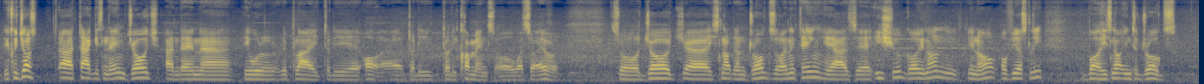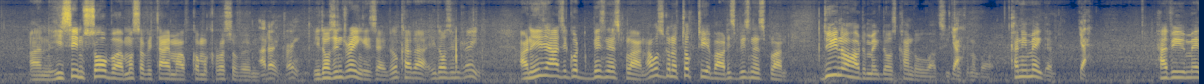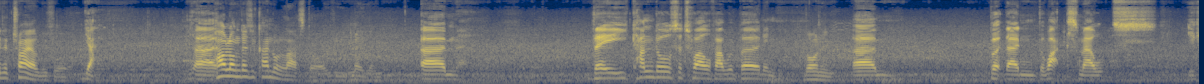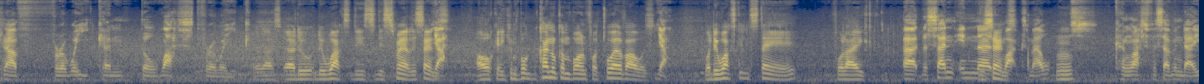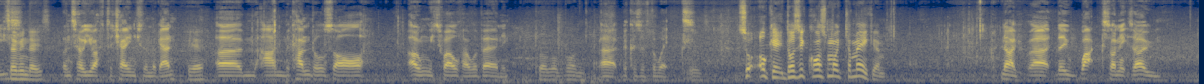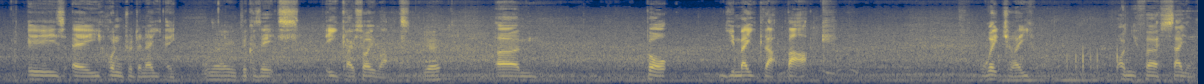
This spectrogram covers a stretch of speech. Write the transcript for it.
You could just uh, tag his name, George, and then uh, he will reply to the uh, uh, to the to the comments or whatsoever. So George uh, is not on drugs or anything. He has an issue going on, you know, obviously, but he's not into drugs, and he seems sober most of the time I've come across of him. I don't drink. He doesn't drink. He said, "Look at that. He doesn't drink." And he has a good business plan. I was going to talk to you about his business plan. Do you know how to make those candle wax you're Yeah. talking about? Can you make them? Have you made a trial before? yeah. Uh, How long does the candle last or if you make them? um, the candles are 12 hour burning. Burning. Um, but then the wax melts, you can have for a week and they'll last for a week. So that's, uh, the, the wax, the, the smell, the scent? Yeah. Oh, okay, you can candle can burn for 12 hours. Yeah. But the wax can stay for like Uh, the scent in The the, scent. wax melts Mm. Can last for seven days seven days. until you have to change them again. Yeah, Um, and the candles are only 12 hour burning 12 hour burn. uh, because of the wicks. So, okay, does it cost much to make them? No, uh, the wax on its own is a 180 And then, because it's eco soy wax. yeah. Um, but you make that back literally on your first sale.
